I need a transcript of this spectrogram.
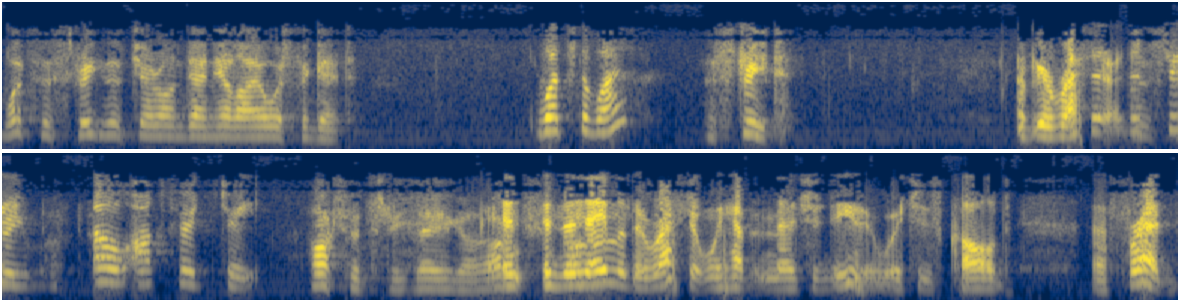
what's the street that you're on, Danielle? I always forget. What's the what? The street. of your The, restaurant. the The street. street. Oh, Oxford Street. Oxford Street. There you go. and, and the name of the restaurant we haven't mentioned either, which is called uh, Fred's.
